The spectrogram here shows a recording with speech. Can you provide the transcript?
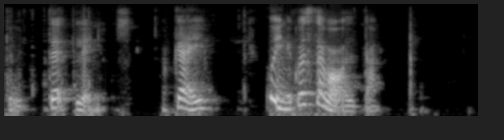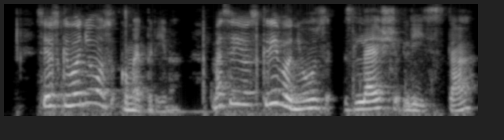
tutte le news. Ok? Quindi questa volta, se io scrivo news come prima, ma se io scrivo news slash lista,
